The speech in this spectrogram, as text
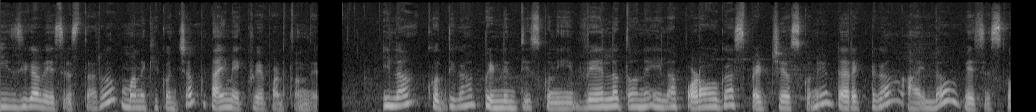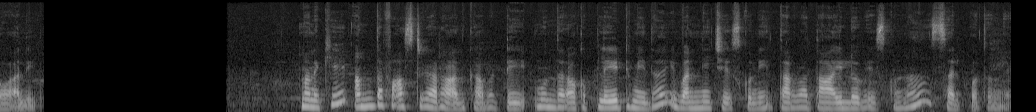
ఈజీగా వేసేస్తారు. మనకి కొంచెం టైం ఎక్కువే పడుతుంది. ఇలా కొద్దిగా పిండిని తీసుకుని వేళ్ళతోనే ఇలా పొడవుగా స్ప్రెడ్ చేసుకుని డైరెక్ట్గా ఆయిల్లో వేసేసుకోవాలి. మనకి అంత ఫాస్ట్గా రాదు కాబట్టి ముందర ఒక ప్లేట్ మీద ఇవన్నీ చేసుకుని తర్వాత ఆయిల్లో వేసుకున్నా సరిపోతుంది.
